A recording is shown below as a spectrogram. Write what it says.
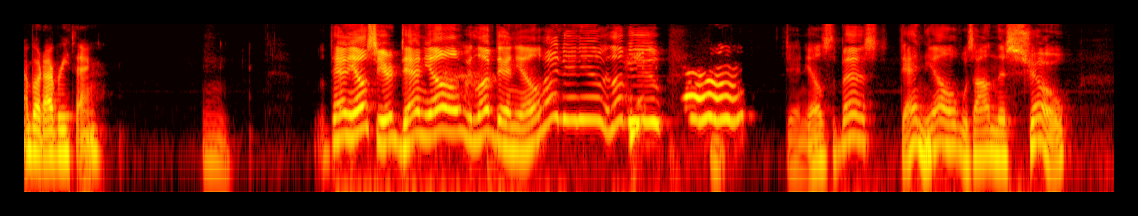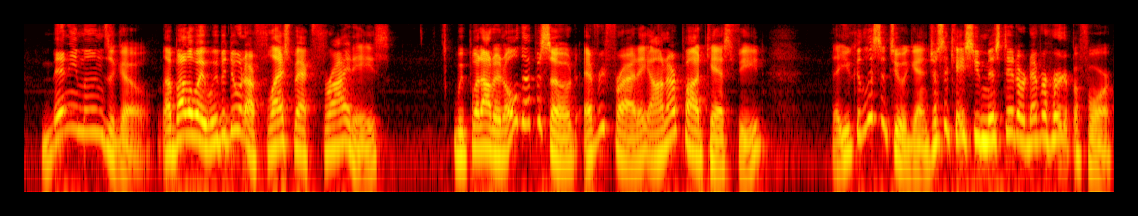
about everything. Mm. Danielle's here. Danielle, we love Danielle. Hi, Danielle. We love you. Danielle's the best. Danielle was on this show many moons ago. Now, by the way, we've been doing our Flashback Fridays. We put out an old episode every Friday on our podcast feed that you can listen to again, just in case you missed it or never heard it before.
